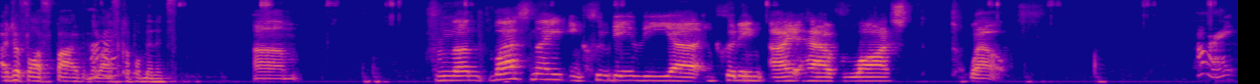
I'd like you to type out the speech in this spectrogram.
I just lost five in the All last right. couple minutes. um, from the last night, including the uh, including I have lost twelve. All right,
